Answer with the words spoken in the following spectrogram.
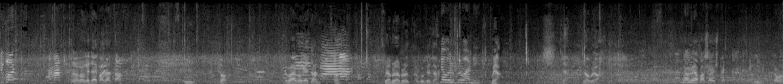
Chicos, mamá. Una croqueta de patata. Mm, no. ¿Prueba la croqueta? Ah. Mira, prueba la la croqueta. Yo vuelvo a probar. Mira. Ya, no, pero. Mira, mira, pasa esto. Mm, toma.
